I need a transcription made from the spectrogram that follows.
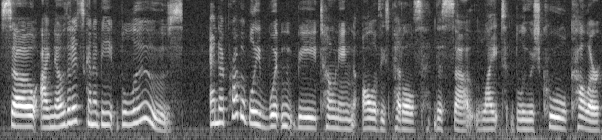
So I know that it's going to be blues. And I probably wouldn't be toning all of these petals this uh, light bluish cool color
